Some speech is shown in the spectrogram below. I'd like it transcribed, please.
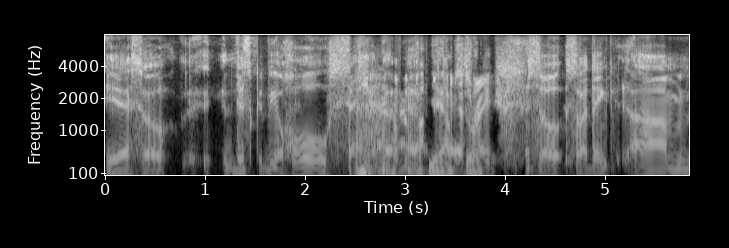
Yeah, so uh, this could be a whole session of the podcast, yeah, sure. right? So, so I think um,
